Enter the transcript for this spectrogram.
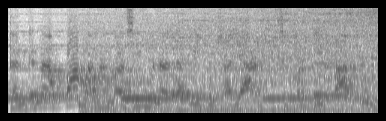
Dan kenapa malah masih menatap ibu saya seperti patung?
